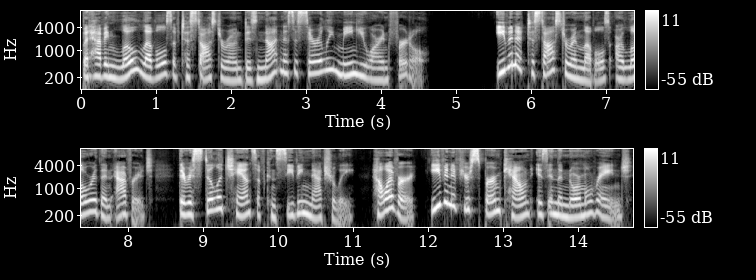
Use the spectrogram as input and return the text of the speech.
but having low levels of testosterone does not necessarily mean you are infertile. Even if testosterone levels are lower than average, there is still a chance of conceiving naturally However, even if your sperm count is in the normal range,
